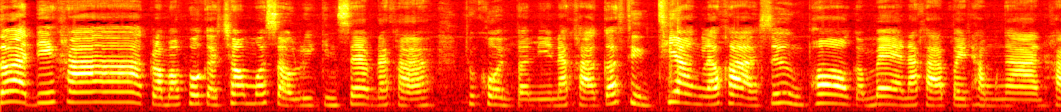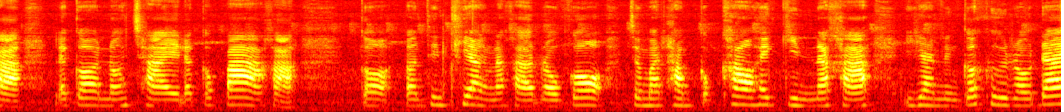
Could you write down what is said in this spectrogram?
สวัสดีค่ะ กลับมาพบกับช่องมดเสาลุยกินแซบนะคะ ทุกคนตอนนี้นะคะก็ถึงเที่ยงแล้วค่ะ ซึ่งพ่อกับแม่นะคะไปทำงานค่ะ แล้วก็น้องชายแล้วก็ป้าค่ะ ก็ตอนเที่ยงเที่ยงนะคะ เราก็จะมาทำกับข้าวให้กินนะคะ อีกอย่างหนึ่งก็คือเราได้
